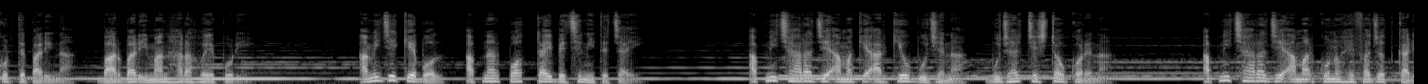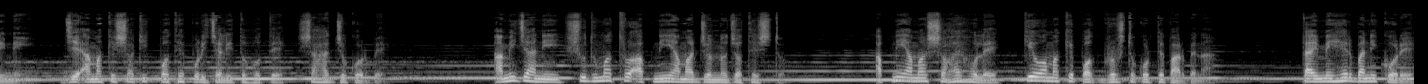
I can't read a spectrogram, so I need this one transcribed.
করতে পারি না, বারবার ইমানহারা হয়ে পড়ি। আমি যে কেবল আপনার পথটাই বেছে নিতে চাই। আপনি ছাড়া যে আমাকে আর কেউ বুঝে না, বুঝার চেষ্টাও করে না। আপনি ছাড়া যে আমার কোনো হেফাজতকারী নেই। যে আমাকে সঠিক পথে পরিচালিত হতে সাহায্য করবে। আমি জানি শুধুমাত্র আপনিই আমার জন্য যথেষ্ট। আপনি আমার সহায় হলে কেউ আমাকে পথভ্রষ্ট করতে পারবে না। তাই মেহেরবানি করে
